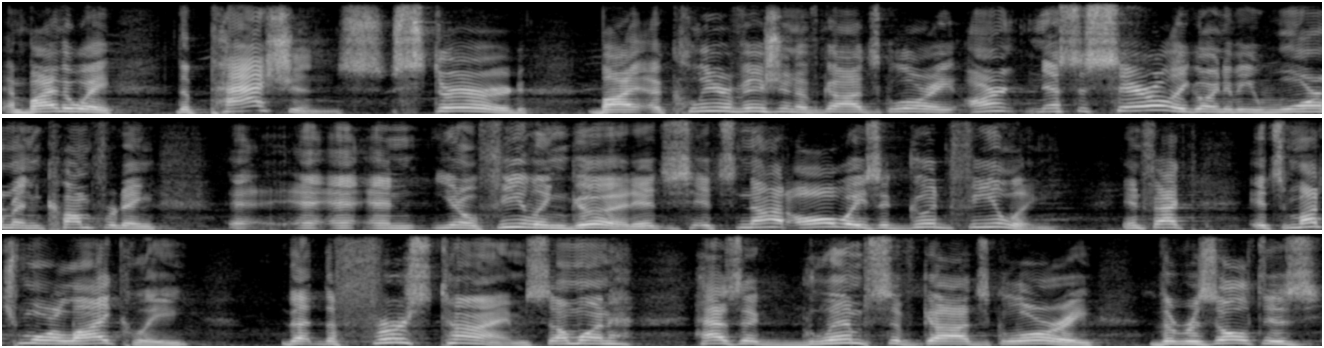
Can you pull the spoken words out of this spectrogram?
And by the way, the passions stirred by a clear vision of God's glory aren't necessarily going to be warm and comforting and, and, you know feeling good. It's it's not always a good feeling. In fact, it's much more likely that the first time someone has a glimpse of God's glory, the result is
